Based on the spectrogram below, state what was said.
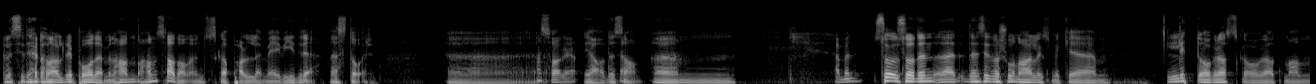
Eller siterte han aldri på det, men han, han sa at han ønska Palle med videre neste år. Uh, Han sa det, ja. ja, det sa han. Um, ja men så, så den, den situasjonen har liksom ikke Litt overraska over at man,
